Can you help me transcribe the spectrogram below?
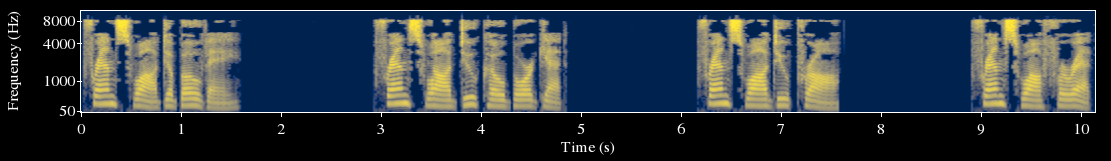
François de Beauvais. François Ducos Bourget. François Duprat. François Ferret.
